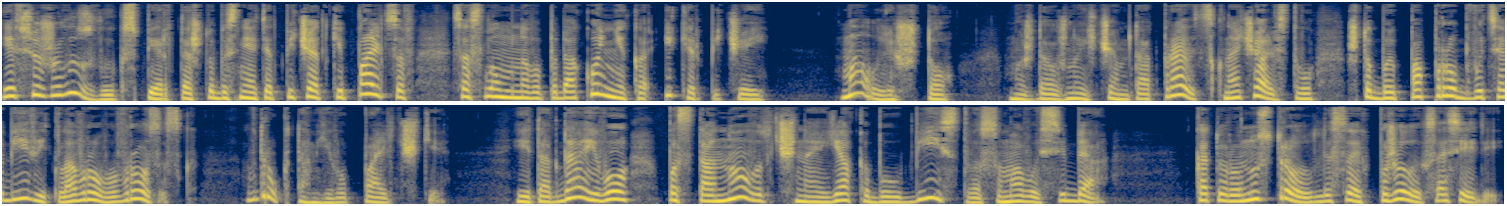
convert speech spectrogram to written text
я все же вызову эксперта, чтобы снять отпечатки пальцев со сломанного подоконника и кирпичей. Мало ли что. Мы же должны с чем-то отправиться к начальству, чтобы попробовать объявить Лаврова в розыск. Вдруг там его пальчики. И тогда его постановочное якобы убийство самого себя — который он устроил для своих пожилых соседей,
